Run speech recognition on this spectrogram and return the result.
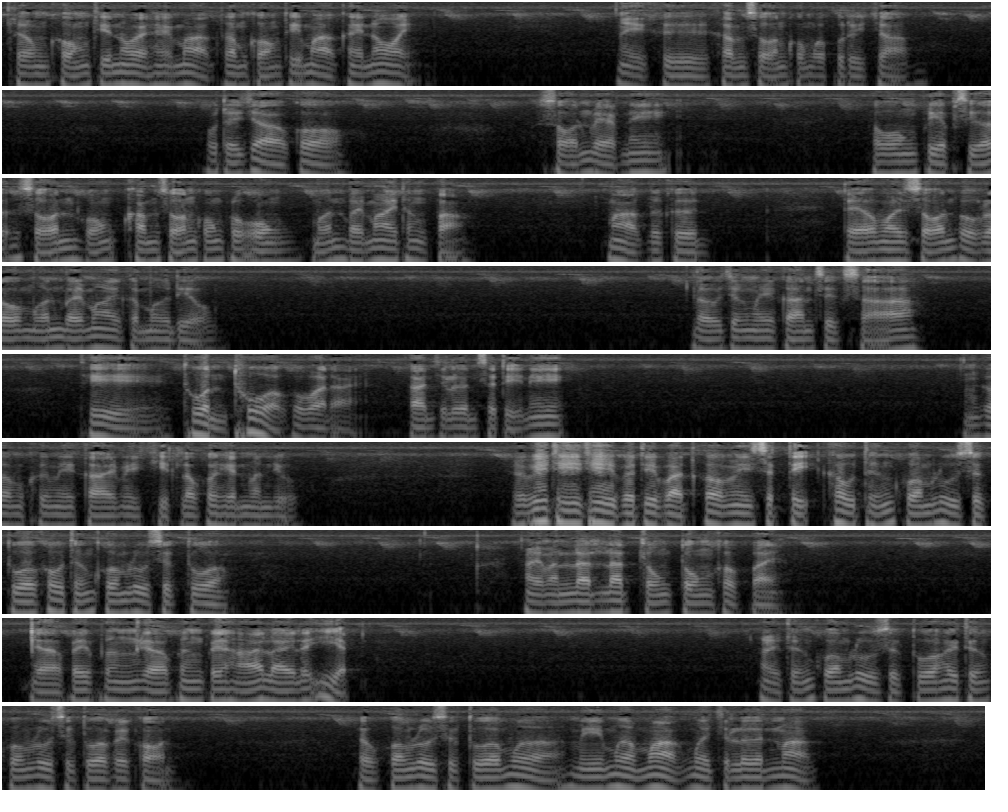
ทำของที่น้อยให้มากทำของที่มากให้น้อย นี่คือคำสอนของพระพุทธเจ้าพระพุทธเจ้าก็สอนแบบนี้ พระองค์เปรียบเสือสอนของคำสอนของพระองค์ เหมือนใบไม้ทั้งป่ามากเหลือเกิน แต่เอามาสอนพวกเราเหมือนใบไม้กับมือเดียว เราจึงมีการศึกษา ที่ท่วนทั่วก็ว่าได้ การเจริญสตินี้มันก็คือมีกายมีจิตเราก็เห็นมันอยู่วิธีที่ปฏิบัติก็มีสติเข้าถึงความรู้สึกตัว เข้าถึงความรู้สึกตัว ให้มันลัดลัดตรงตรงเข้าไป อย่าไปเพิ่งอย่าเพิ่งไปหารายละเอียด ให้ถึงความรู้สึกตัวให้ถึงความรู้สึกตัวไปก่อนแต่ความรู้สึกตัวเมื่อมีเมื่อมากเมื่อเจริญมาก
